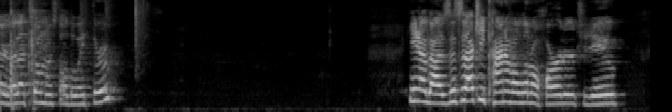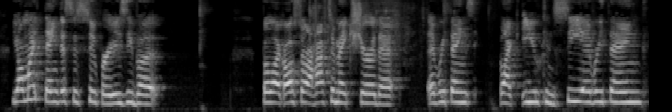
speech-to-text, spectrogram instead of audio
There we go, that's almost all the way through. You know, guys, this is actually kind of a little harder to do. Y'all might think this is super easy, but, but like also I have to make sure that everything's, like you can see everything.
